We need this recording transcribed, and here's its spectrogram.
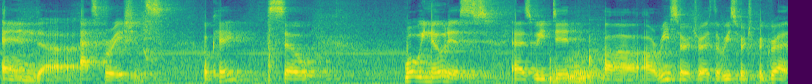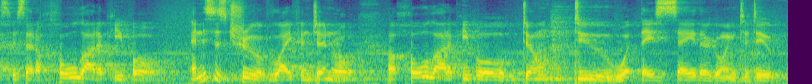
and uh, aspirations. Okay, so what we noticed as we did uh, our research, or as the research progressed, is that a whole lot of people, and this is true of life in general, a whole lot of people don't do what they say they're going to do.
